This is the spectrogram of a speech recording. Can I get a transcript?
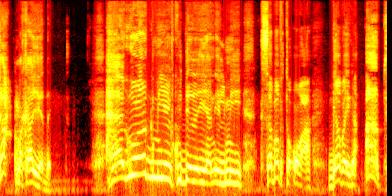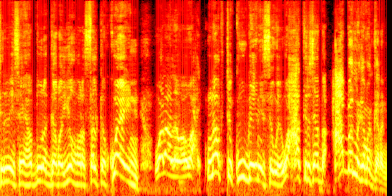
qac makaa yeedhay? Hagoog miyay ku dadayaan ilmihii? Sababta oo ah gabayga aad tirinaysay hadduuna gabayo hore salka ku haynin walaale waa wax nafta kuu geynaysa wey. Waxaad tirisay hadda cabad lagama garan.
